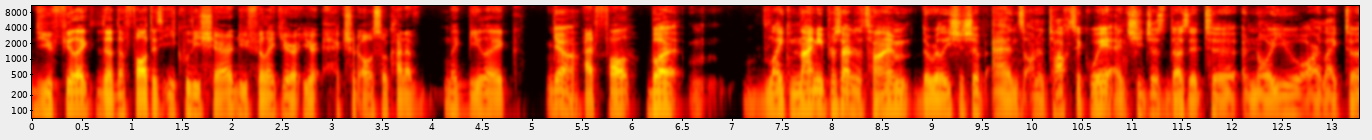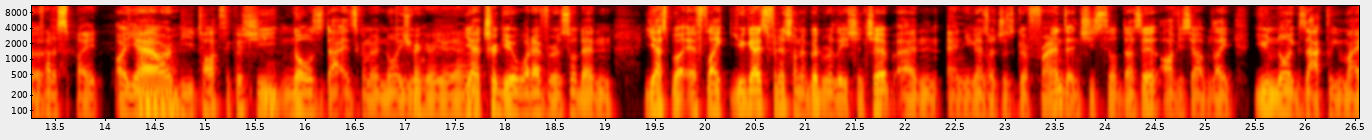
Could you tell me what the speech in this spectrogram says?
Do you feel like the, the fault is equally shared? Do you feel like your your ex should also kind of like be like yeah at fault? but mm, like 90% of the time the relationship ends on a toxic way and she just does it to annoy you or like to Out of spite, or yeah or Uh, be toxic because she knows that it's gonna annoy you trigger you? Yeah. yeah trigger you whatever so then yes but if like you guys finish on a good relationship and and you guys are just good friends and she still does it obviously i'll be like you know exactly my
